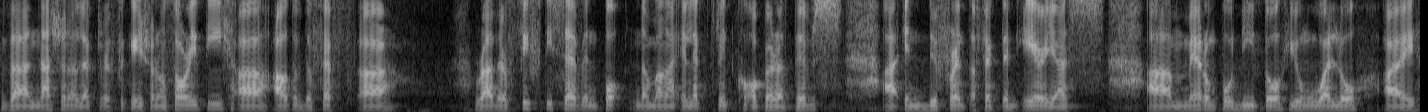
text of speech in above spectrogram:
the National Electrification Authority uh, out of the FEF uh, rather 57 po na mga electric cooperatives uh, in different affected areas. Um, meron po dito yung walo ay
